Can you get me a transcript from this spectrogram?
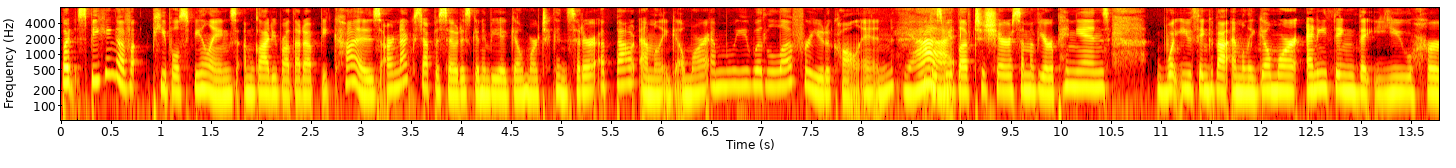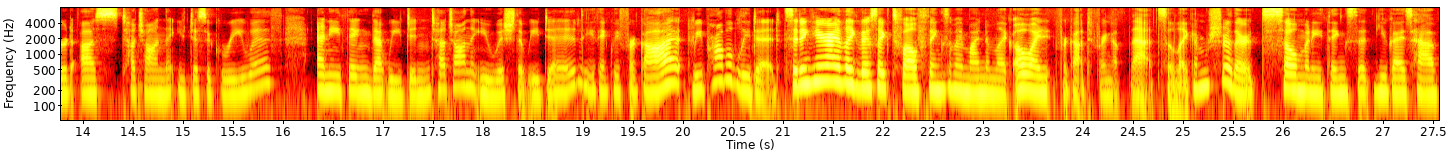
But speaking of people's feelings, I'm glad you brought that up because our next episode is going to be a Gilmore to consider about Emily Gilmore, and we would love for you to call in. Yeah. Because we'd love to share some of your opinions, what you think about Emily Gilmore, anything that you heard us touch on that you disagree with, anything that we didn't touch on that you wish that we did. Do you think we forgot? We probably did. Sitting here, I like, there's like 12 things in my mind. I'm like, oh, I forgot to bring up that. So, like, I'm sure there are so many things that you guys have.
